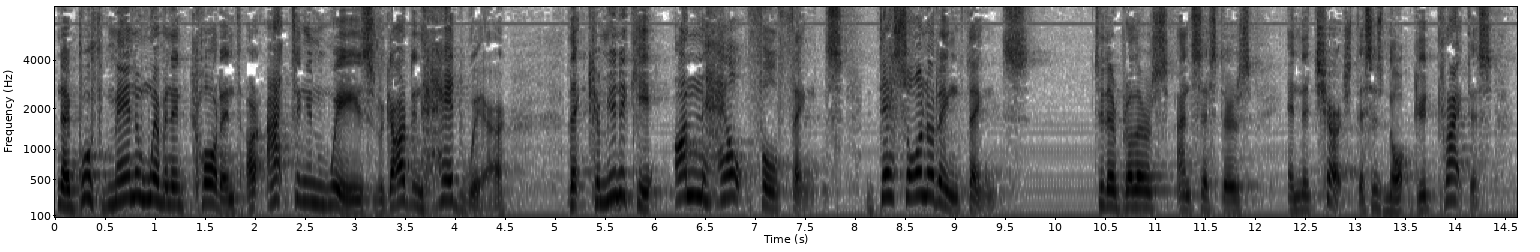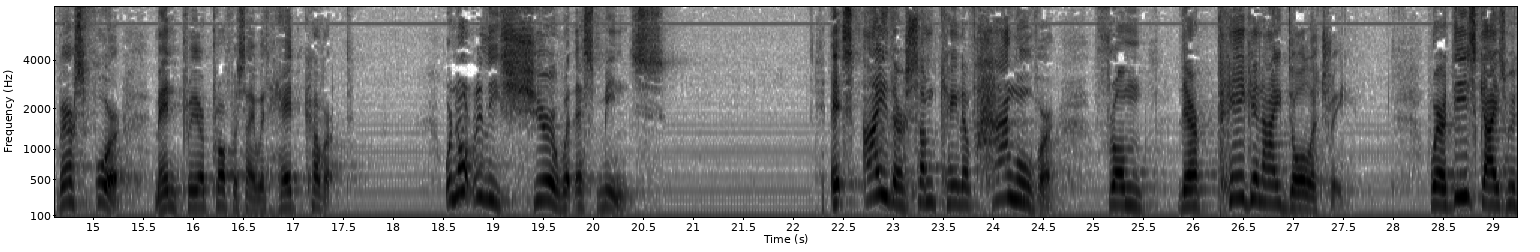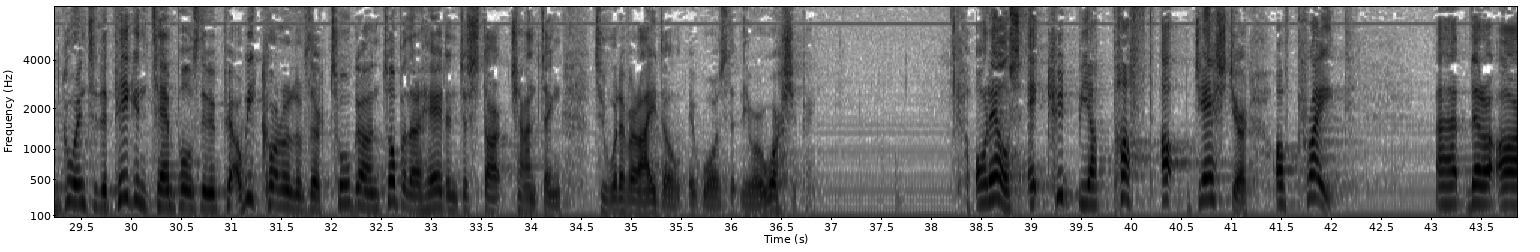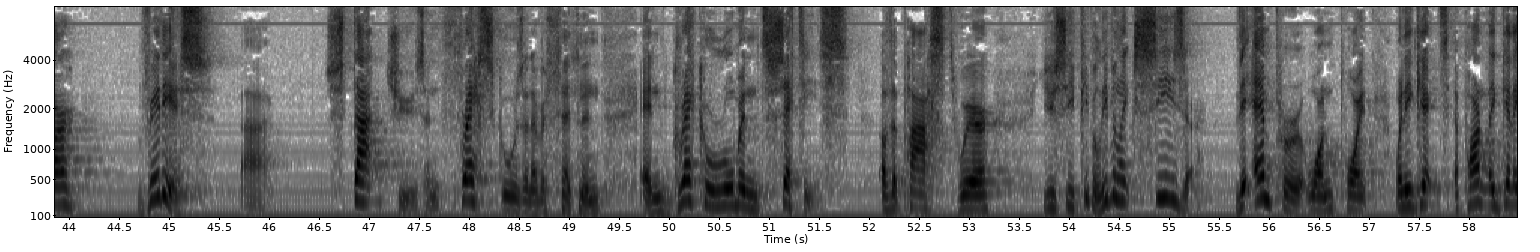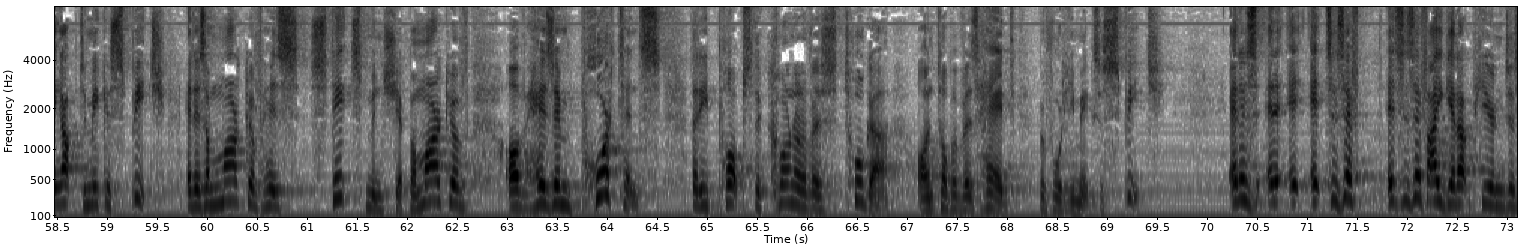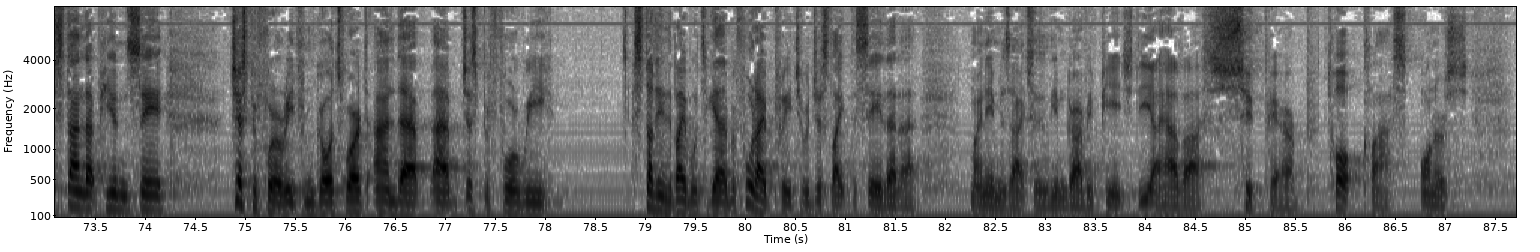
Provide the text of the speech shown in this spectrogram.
Now, both men and women in Corinth are acting in ways regarding headwear that communicate unhelpful things, dishonoring things to their brothers and sisters in the church. This is not good practice. Verse 4 Men pray or prophesy with head covered. We're not really sure what this means. It's either some kind of hangover from their pagan idolatry where these guys would go into the pagan temples, they would put a wee corner of their toga on top of their head and just start chanting to whatever idol it was that they were worshipping. Or else it could be a puffed up gesture of pride. Uh, there are various uh, statues and frescoes and everything in, in Greco Roman cities of the past where you see people, even like Caesar, the emperor at one point, when he gets apparently getting up to make a speech, it is a mark of his statesmanship, a mark of, of his importance that he pops the corner of his toga on top of his head before he makes a speech. It is, it, it, it's, as if, it's as if I get up here and just stand up here and say, just before I read from God's word and uh, uh, just before we study the Bible together, before I preach, I would just like to say that uh, My name is actually Liam Garvey, PhD. I have a superb, top class honours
